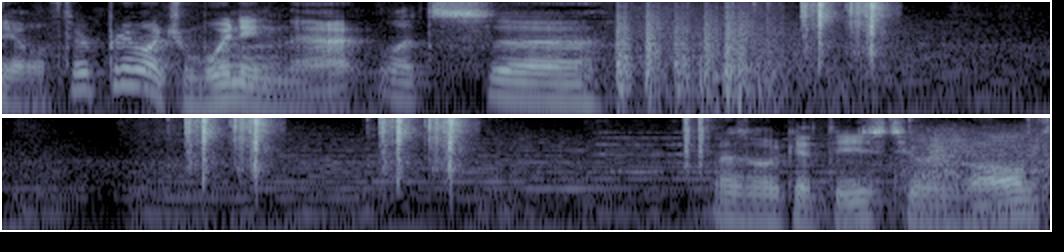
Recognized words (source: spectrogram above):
Okay, well, if they're pretty much winning that, let's, uh... Might as well get these two involved.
